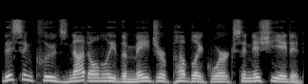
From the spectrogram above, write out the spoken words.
This includes not only the major public works initiated,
